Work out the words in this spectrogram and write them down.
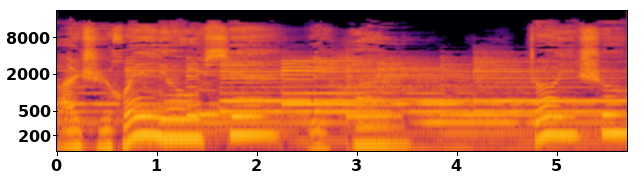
还是会有些遗憾。这一生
